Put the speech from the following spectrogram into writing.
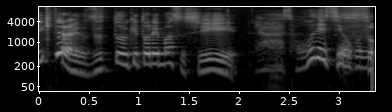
生きてる間ずっと受け取れますしいやーそうですよ。これ生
